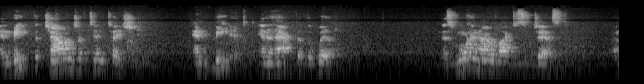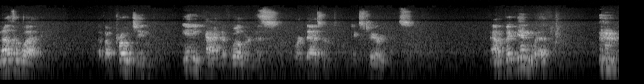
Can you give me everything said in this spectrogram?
and meet the challenge of temptation and beat it in an act of the will. This morning, I would like to suggest another way of approaching any kind of wilderness or desert experience. Now, to begin with, to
